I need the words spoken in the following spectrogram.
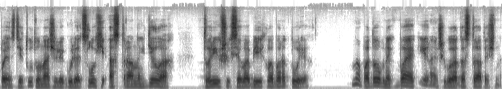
По институту начали гулять слухи о странных делах, творившихся в обеих лабораториях, но подобных баек и раньше было достаточно,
